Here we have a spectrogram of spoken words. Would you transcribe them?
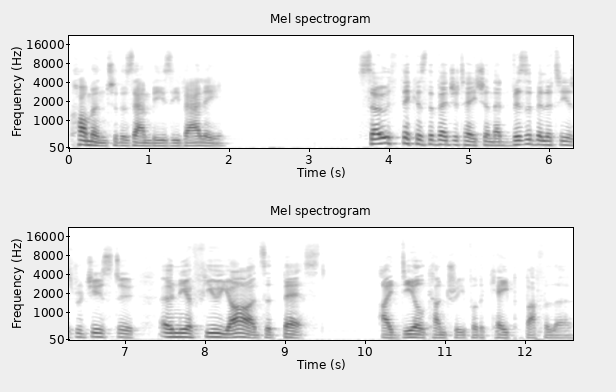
common to the Zambezi Valley. So thick is the vegetation that visibility is reduced to only a few yards at best. Ideal country for the Cape buffalo.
